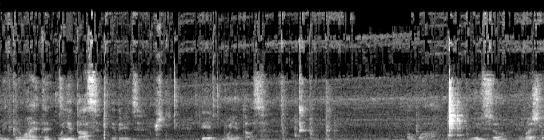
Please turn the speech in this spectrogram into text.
відкриваєте унітаз і дивіться. І в унітаз. І все. І бачите,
